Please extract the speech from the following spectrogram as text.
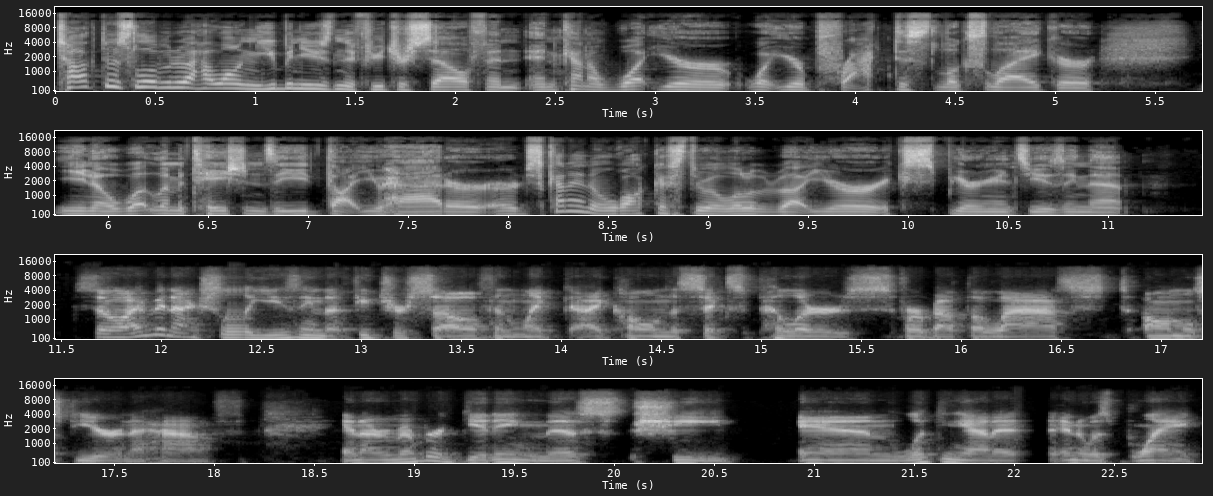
talk to us a little bit about how long you've been using the future self and, and kind of what your what your practice looks like or you know what limitations that you thought you had or, or just kind of walk us through a little bit about your experience using that. So I've been actually using the future self and like I call them the six pillars for about the last almost year and a half. And I remember getting this sheet and looking at it and it was blank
